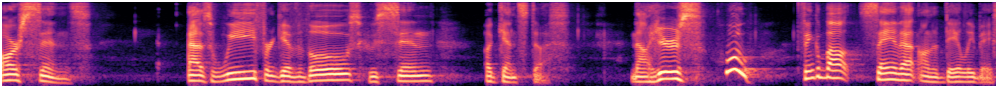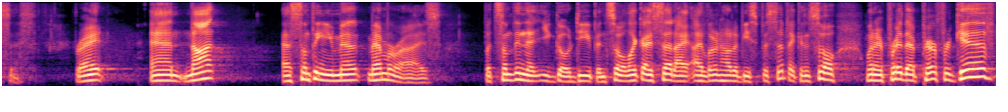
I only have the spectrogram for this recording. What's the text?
our sins as we forgive those who sin against us. Now, here's, whoo, think about saying that on a daily basis, right? And not as something you me- memorize, but something that you go deep. And so, like I said, I, I, learned how to be specific. And so, when I pray that prayer, forgive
